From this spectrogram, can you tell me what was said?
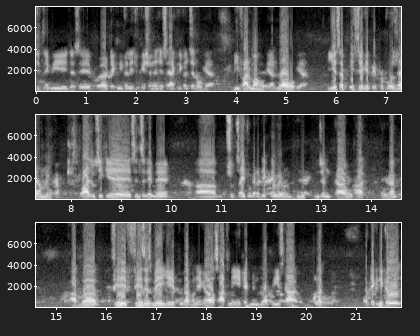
जितने भी जैसे टेक्निकल एजुकेशन है, जैसे एग्रीकल्चर हो गया डी फार्मा हो गया लॉ हो गया, ये सब इस जगह पे प्रपोज है हम लोगों का। तो आज उसी के सिलसिले में शुभ साहित्य वगैरह देखते हुए भूमि पूजन का था प्रोग्राम अब फे, फेजेस में ये पूरा बनेगा और साथ में एक एडमिन ब्लॉक भी इसका अलग होगा। और टेक्निकल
